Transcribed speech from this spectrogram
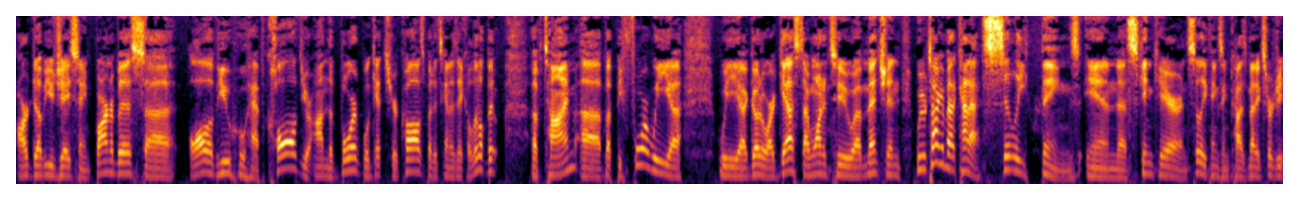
RWJ St. Barnabas. Uh, all of you who have called, you're on the board. We'll get to your calls, but it's going to take a little bit of time. Uh, but before we uh, we uh, go to our guest, I wanted to mention we were talking about kind of silly things in skincare and silly things in cosmetic surgery.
